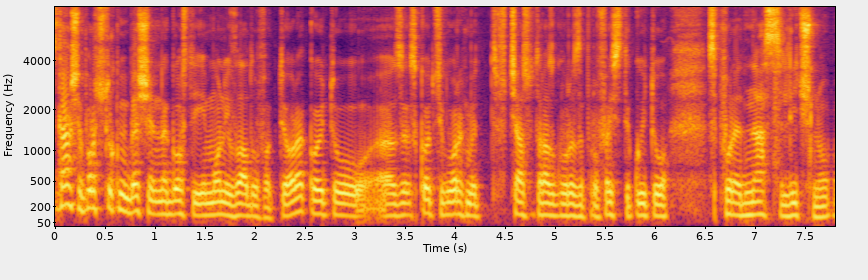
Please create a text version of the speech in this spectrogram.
Ставаше въпрос, че тук ми беше на гости и Мони Владов, актьора, който, с който си говорихме в част от разговора за професиите, които според нас лично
